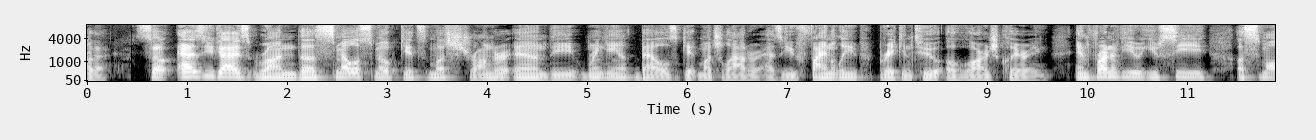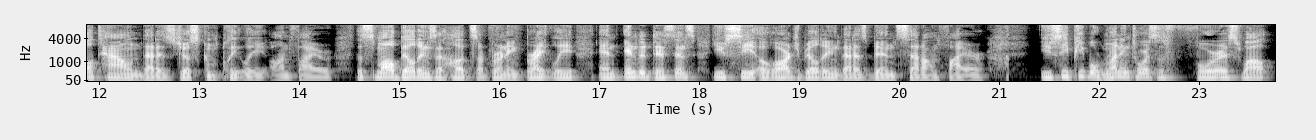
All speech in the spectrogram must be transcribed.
Okay. So as you guys run, the smell of smoke gets much stronger and the ringing bells get much louder as you finally break into a large clearing. In front of you, you see a small town that is just completely on fire. The small buildings and huts are burning brightly, and in the distance, you see a large building that has been set on fire. You see people running towards the forest while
